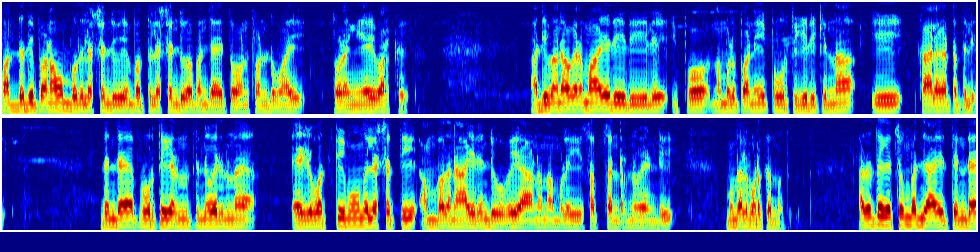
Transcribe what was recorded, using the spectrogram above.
പദ്ധതി പണം ഒമ്പത് ലക്ഷം രൂപയും പത്ത് ലക്ഷം രൂപ പഞ്ചായത്ത് ഓൺ ഫണ്ടുമായി തുടങ്ങിയ ഈ വർക്ക്. അതിമനോഹരമായ രീതിയിൽ ഇപ്പോൾ നമ്മൾ പണി പൂർത്തീകരിക്കുന്ന ഈ കാലഘട്ടത്തിൽ. ഇതിന്റെ പൂർത്തീകരണത്തിന് വരുന്ന എഴുപത്തി മൂന്ന് ലക്ഷത്തി അമ്പതിനായിരം രൂപയാണ് നമ്മൾ ഈ സബ് സെന്ററിന് വേണ്ടി മുതൽ മുടക്കുന്നത്. അത് തികച്ചും പഞ്ചായത്തിന്റെ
